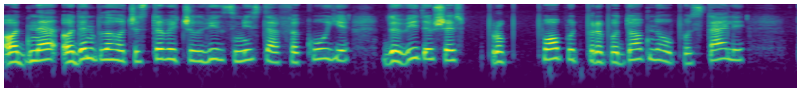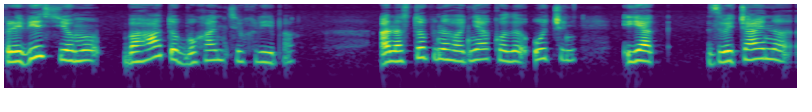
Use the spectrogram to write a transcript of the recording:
Одне, один благочестивий чоловік з міста Фекуї, довідавшись про побут преподобного у постелі, привіз йому багато буханців хліба. А наступного дня, коли учень, як звичайно,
